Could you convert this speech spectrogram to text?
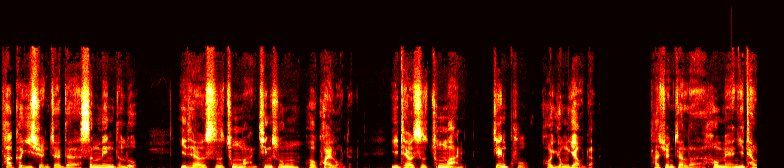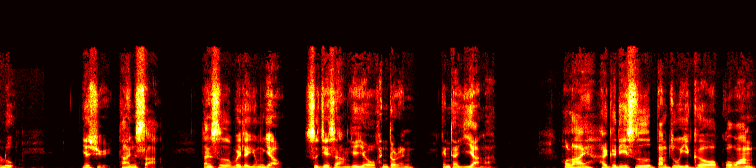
他可以选择的生命的路，一条是充满轻松和快乐的，一条是充满艰苦和荣耀的。他选择了后面一条路，也许他很傻，但是为了荣耀，世界上也有很多人跟他一样啊。后来，海格力斯帮助一个国王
